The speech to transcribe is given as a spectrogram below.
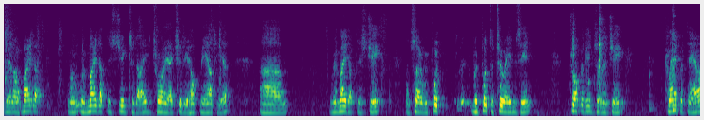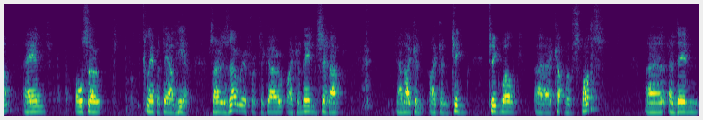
then I've made up, we've made up this jig today. Troy actually helped me out here. Um, we made up this jig, and so we put we put the two ends in, drop it into the jig, clamp it down, and also clamp it down here. So there's nowhere for it to go. I can then set up and I can I can TIG, TIG weld uh, a couple of spots uh, and then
